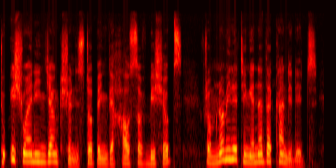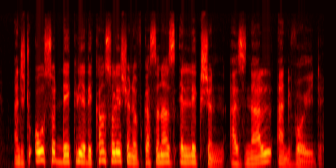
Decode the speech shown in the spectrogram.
to issue an injunction stopping the House of Bishops from nominating another candidate and to also declare the cancellation of Kasana's election as null and void.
